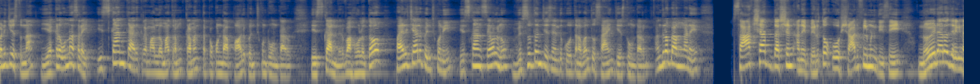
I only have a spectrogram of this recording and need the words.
పని చేస్తున్నా ఎక్కడ ఉన్నా సరే ఇస్కాన్ కార్యక్రమాల్లో మాత్రం క్రమం తప్పకుండా పాలు పంచుకుంటూ ఉంటారు. ఇస్కాన్ నిర్వాహకులతో పరిచయాలు పెంచుకొని ఇస్కాన్ సేవలను విస్తృతం చేసేందుకు తన వంతు సాయం చేస్తూ ఉంటారు. అందులో భాగంగానే సాక్షాత్ దర్శన్ అనే పేరుతో ఓ షార్ట్ ఫిల్మ్ని తీసి నోయిడాలో జరిగిన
